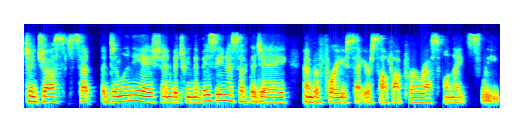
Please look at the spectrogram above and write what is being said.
to just set a delineation between the busyness of the day and before you set yourself up for a restful night's sleep.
